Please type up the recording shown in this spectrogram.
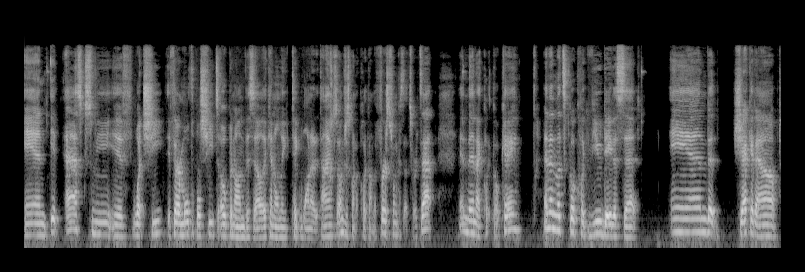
And it asks me if what sheet, if there are multiple sheets open on this L, it can only take one at a time. So I'm just going to click on the first one because that's where it's at. And then I click OK. And then let's go click View Data Set and check it out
